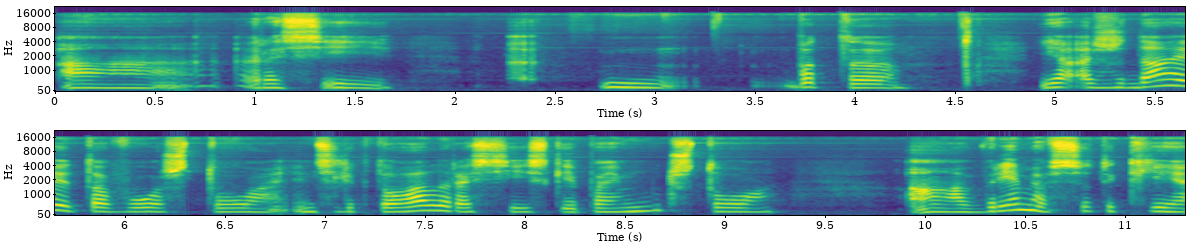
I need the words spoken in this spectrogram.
а, России вот э, я ожидаю того, что интеллектуалы российские поймут, что а, время все-таки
